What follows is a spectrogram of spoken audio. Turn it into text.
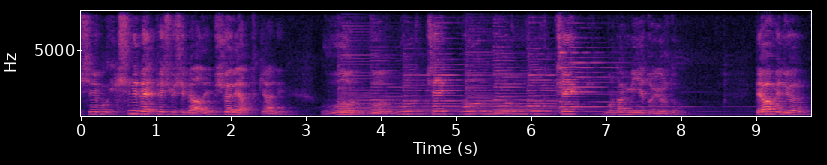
şimdi bu ikisini de peş peşe bir alayım. Şöyle yaptık yani. Vur, vur, vur, çek, vur, vur, vur, çek. Buradan mi'yi duyurdum. Devam ediyorum.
